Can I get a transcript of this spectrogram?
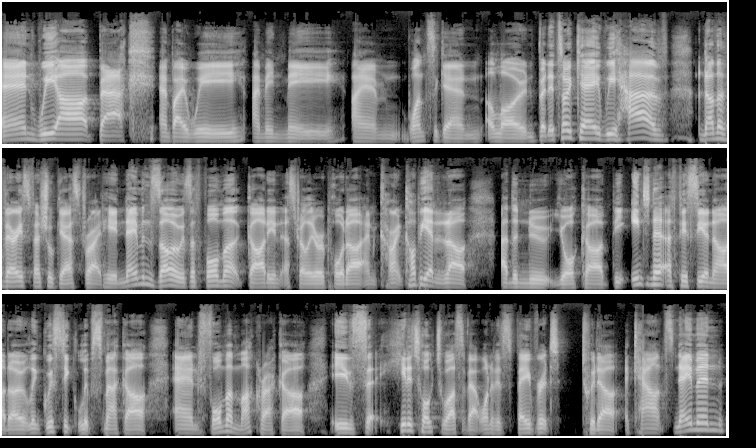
And we are back. And by we, I mean me. I am once again alone, but it's okay. We have another very special guest right here. Naaman Zhou is a former Guardian Australia reporter and current copy editor at The New Yorker. The internet aficionado, linguistic lip smacker, and former muckraker is here to talk to us about one of his favorite Twitter accounts. Naaman,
